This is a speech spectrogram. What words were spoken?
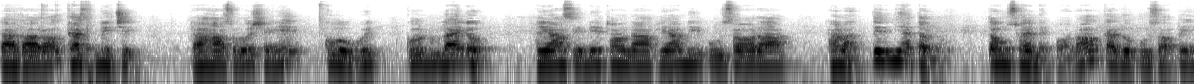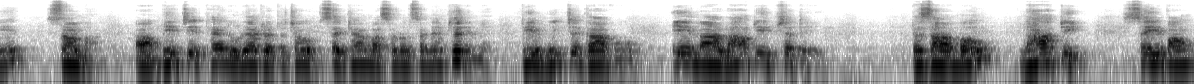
ဒါကတော့ gas magic ဒါဟာဆိုလို့ရှိရင်ကိုဝိကိုလူလိုက်လို့ဘုရားစီမေထောင်းတာဘုရားမီးပူဇော်တာဟုတ်လားတင်းမြတ်တယ်လို့တုံးဆွဲမယ်ပေါ့နော်ကလုပူဇော်ပြီးရင်စွမ်း မှာအာ magic ထဲလို့တဲ့အတွက်တချို့စိတ်ထဲမှာစလုံးစနေဖြစ်နေမယ်ဒီ magic ကားကိုအင်္ဂါလာပြည့်ဖြစ်တယ်တဇာမုံလာပြည့်စေပေါင်း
